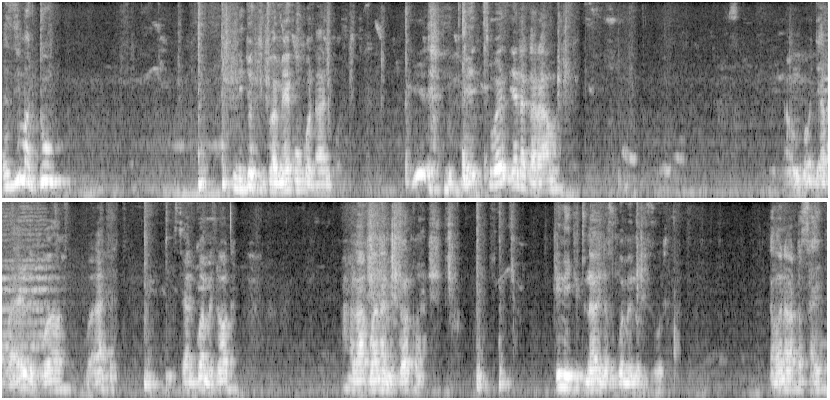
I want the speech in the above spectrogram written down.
lazima tu nijue kitu ameweka huko ndani. Kwa siwezi enda karama. Ngoja hapa aweze kuwa bwana, si alikuwa ametoka. Ah, bwana ametoka. Lakini hiki kitu nayo inasugua meno vizuri. Naona hata sasa hivi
